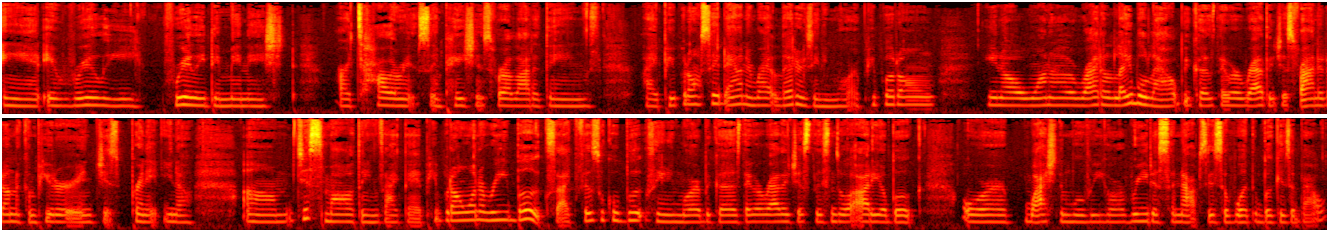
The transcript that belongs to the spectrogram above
and it really, really diminished our tolerance and patience for a lot of things. Like, people don't sit down and write letters anymore. People don't, you know, want to write a label out because they would rather just find it on the computer and just print it, you know. Um, just small things like that. People don't want to read books, like physical books anymore, because they would rather just listen to an audiobook or watch the movie or read a synopsis of what the book is about.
